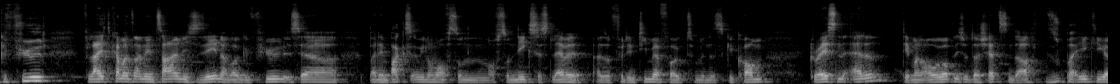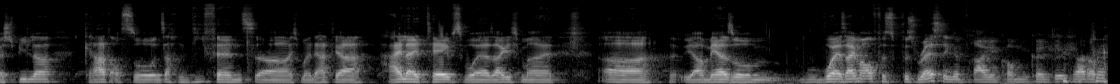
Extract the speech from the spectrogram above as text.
gefühlt, vielleicht kann man es an den Zahlen nicht sehen, aber gefühlt ist er bei den Bugs irgendwie nochmal auf so, ein, auf so ein nächstes Level, also für den Teamerfolg zumindest gekommen. Grayson Allen, den man auch überhaupt nicht unterschätzen darf, super ekliger Spieler, gerade auch so in Sachen Defense. Äh, ich meine, der hat ja Highlight-Tapes, wo er, sage ich mal, äh, ja, mehr so, wo er, sag ich mal, auch fürs, fürs Wrestling in Frage kommen könnte, gerade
